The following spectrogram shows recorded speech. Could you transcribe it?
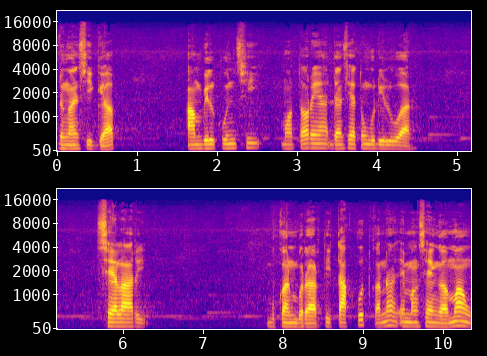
dengan sigap ambil kunci motornya dan saya tunggu di luar. Saya lari. Bukan berarti takut karena emang saya nggak mau.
